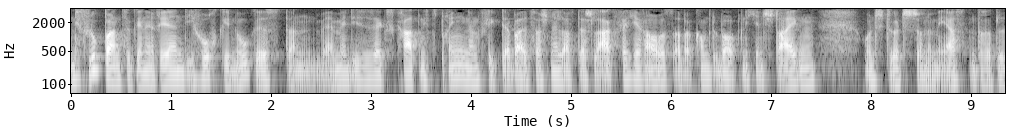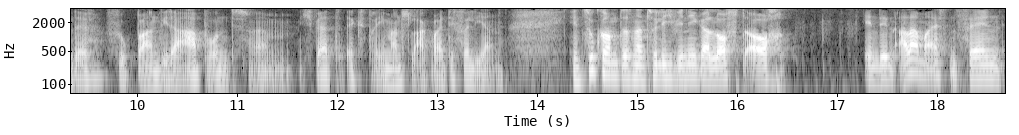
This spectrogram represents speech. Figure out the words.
eine Flugbahn zu generieren, die hoch genug ist, dann werden mir diese 6 Grad nichts bringen. Dann fliegt der Ball zwar schnell auf der Schlagfläche raus, aber kommt überhaupt nicht ins Steigen und stürzt schon im ersten Drittel der Flugbahn wieder ab und ähm, ich werde extrem an Schlagweite verlieren. Hinzu kommt, dass natürlich weniger Loft auch in den allermeisten Fällen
